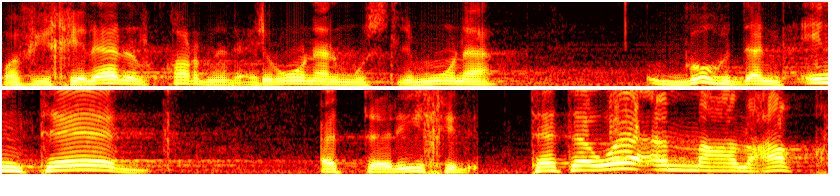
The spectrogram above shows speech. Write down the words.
وفي خلال القرن العشرون المسلمون جهدا إنتاج التاريخ تتواءم مع العقل.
